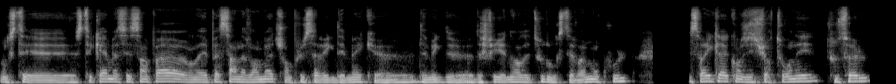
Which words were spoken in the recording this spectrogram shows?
Donc c'était c'était quand même assez sympa. On avait passé un avant-match en plus avec des mecs euh, des mecs de, de Feyenoord et tout, donc c'était vraiment cool. C'est vrai que là quand j'y suis retourné tout seul,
